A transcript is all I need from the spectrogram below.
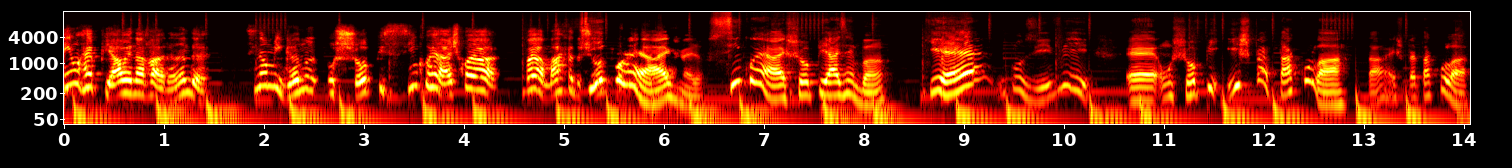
tem um happy hour na varanda. Se não me engano, o chopp, 5 reais. Qual é a, qual é a marca do chopp? 5 reais, velho. 5 reais, chopp Eisenbahn. Que é, inclusive, é um chopp espetacular, tá? É espetacular.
